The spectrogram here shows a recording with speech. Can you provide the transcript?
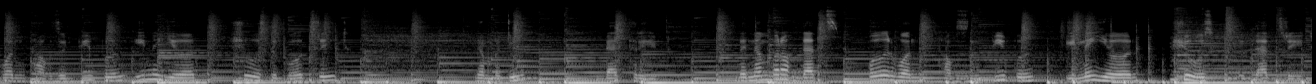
1000 people in a year shows the birth rate. Number 2, death rate. The number of deaths per 1000 people in a year shows the death rate.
